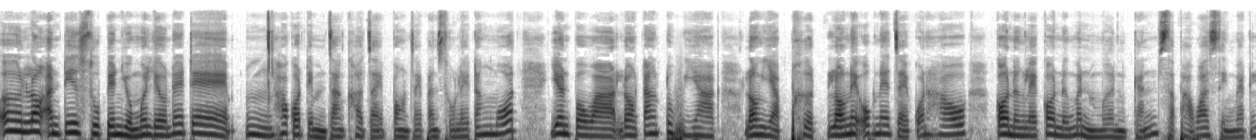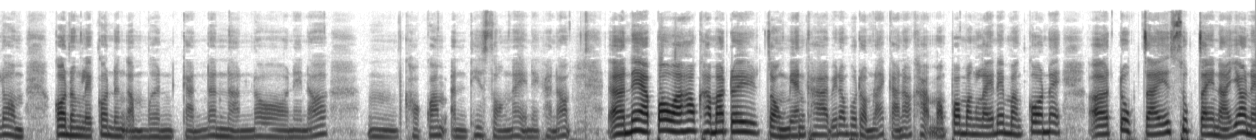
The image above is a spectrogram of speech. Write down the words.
เออลองอันที่สูเป็นอยู่เมื้อเลียวได้แต่อืมเฮาก็เต็มจังเข้าใจปองใจปันสูเลยทั้งหมดย้อนเพราะว่าลองตั้งตุกยาก ลองอย่าเพิดลองในอกในใจกวนเฮาก็นึงและก็นึงมันเหมือนกัน สภาวะสิ่งแวดล้อมก็นึงและก็นึงอ่ำเหมือนกันนั่นน่ะเนาะเนี่ยเนาะอืมขอความอันที่2ในนะคะเนาะเอ่อเนี่ยเพราว่าเฮาคามาด้วยจ่องเมียนค่ะพี่น้องผู้ชมรายการเนาะค่ะบางป้อบางไรได้บางก้อนได้เอ่อตุกใจสุขใจหนาเย้าใน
